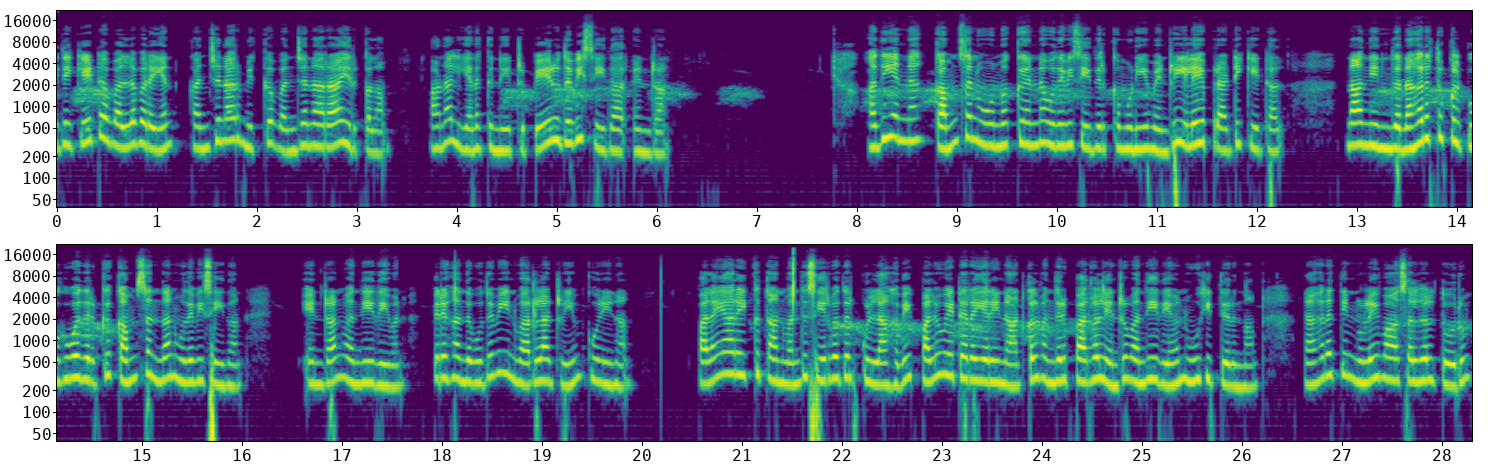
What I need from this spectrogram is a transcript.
இதை கேட்ட வல்லவரையன் கஞ்சனார் மிக்க வஞ்சனாராயிருக்கலாம். ஆனால் எனக்கு நேற்று பேருதவி செய்தார் என்றான். அது என்ன? கம்சன் உமக்கு என்ன உதவி செய்திருக்க முடியும்? என்று இளைய பிராட்டி கேட்டாள். நான் இந்த நகரத்துக்குள் புகுவதற்கு கம்சன் தான் உதவி செய்தான் என்றான் வந்தியத்தேவன். பிறகு அந்த உதவியின் வரலாற்றையும் கூறினான். பழையாறைக்கு தான் வந்து சேர்வதற்குள்ளாகவே பழுவேட்டரையரின் ஆட்கள் வந்திருப்பார்கள் என்று வந்தியத்தேவன் ஊகித்திருந்தான். நகரத்தின் நுழைவாசல்கள் தோறும்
